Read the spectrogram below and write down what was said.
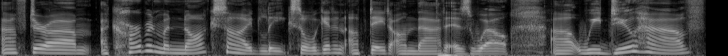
after um, a carbon monoxide leak. So we'll get an update on that as well. Uh, we do have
